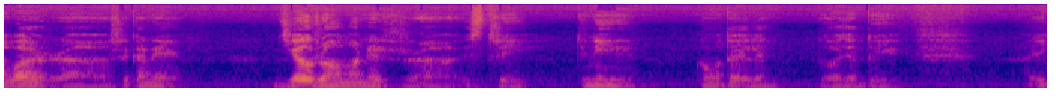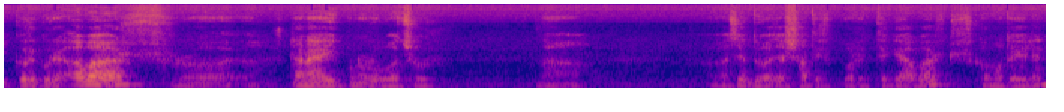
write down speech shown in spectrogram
আবার সেখানে জিয়াউর রহমানের স্ত্রী, তিনি ক্ষমতায় এলেন দু হাজার দুইয়ে। এই করে করে আবার টানা এই পনেরো বছর আচ্ছা দু হাজার সাতের পরের থেকে আবার ক্ষমতায় এলেন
